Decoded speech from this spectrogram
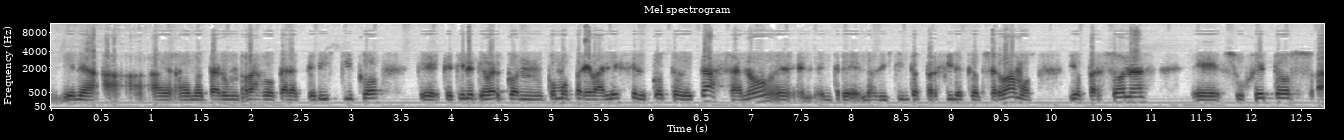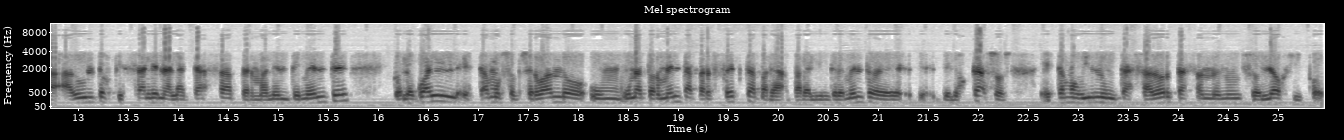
viene a, a, notar un rasgo característico que, tiene que ver con cómo prevalece el coto de casa, ¿no? En- en- entre los distintos perfiles que observamos. Digo, personas sujetos a- adultos que salen a la casa permanentemente, con lo cual estamos observando un- una tormenta perfecta para, el incremento de, los casos. Estamos viendo un cazador cazando en un zoológico.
